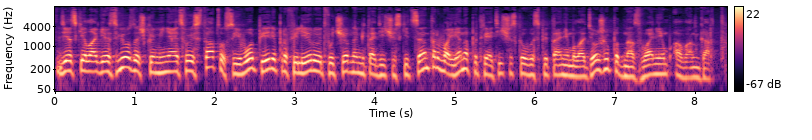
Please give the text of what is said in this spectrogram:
Детский лагерь «Звездочка» меняет свой статус. Его перепрофилируют в учебно-методический центр военно-патриотического воспитания молодежи под названием «Авангард».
